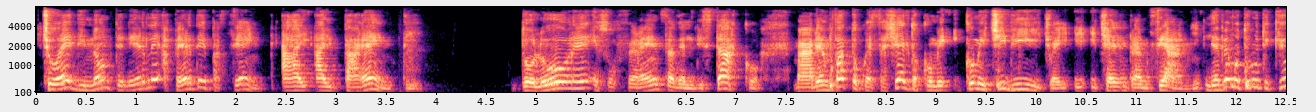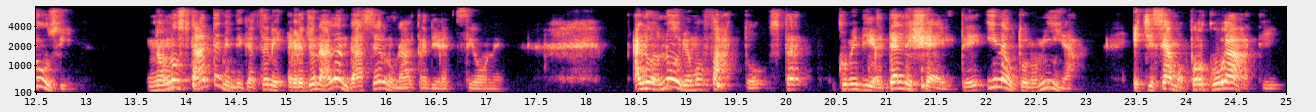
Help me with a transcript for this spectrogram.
cioè di non tenerle aperte ai pazienti, ai, ai parenti. Dolore e sofferenza del distacco, ma abbiamo fatto questa scelta come, come i CDI, cioè i, i centri anziani, li abbiamo tenuti chiusi, nonostante le indicazioni regionali andassero in un'altra direzione. Allora noi abbiamo fatto, come dire, delle scelte in autonomia e ci siamo procurati,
